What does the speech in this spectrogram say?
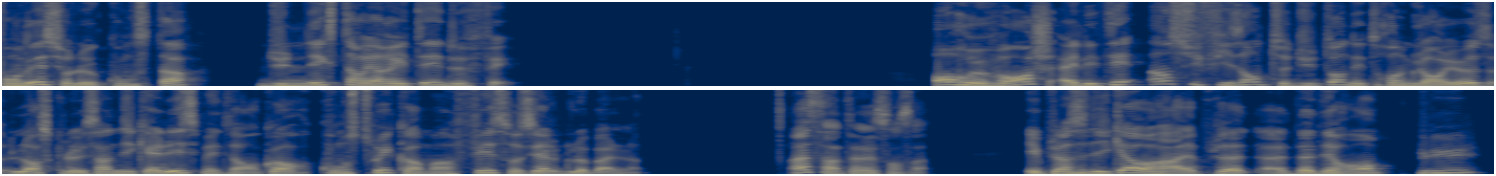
fondée sur le constat d'une extériorité de fait. En revanche, elle était insuffisante du temps des Trente Glorieuses lorsque le syndicalisme était encore construit comme un fait social global. Ah, c'est intéressant ça. Et plus un syndicat aura plus d'adhérents, plus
